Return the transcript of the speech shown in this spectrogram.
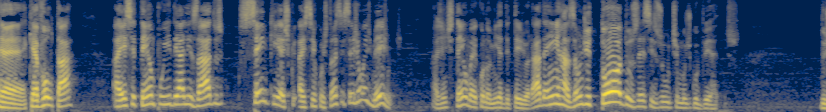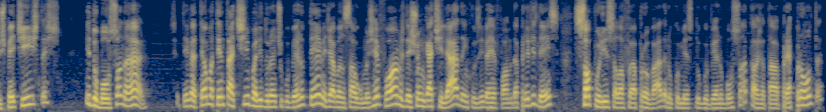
é, quer voltar a esse tempo idealizado sem que as, as circunstâncias sejam as mesmas. A gente tem uma economia deteriorada em razão de todos esses últimos governos. Dos petistas e do Bolsonaro. Você teve até uma tentativa ali durante o governo Temer de avançar algumas reformas, deixou engatilhada, inclusive, a reforma da Previdência. Só por isso ela foi aprovada no começo do governo Bolsonaro, porque ela já estava pré-pronta.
